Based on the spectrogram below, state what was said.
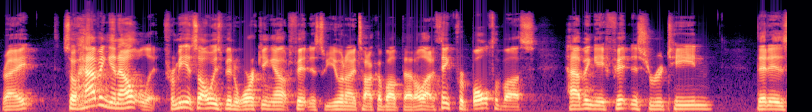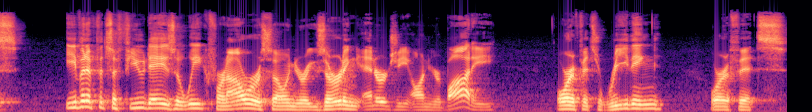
right? So having an outlet, for me, it's always been working out fitness. You and I talk about that a lot. I think for both of us, having a fitness routine that is, even if it's a few days a week for an hour or so and you're exerting energy on your body, or if it's reading, or if it's,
